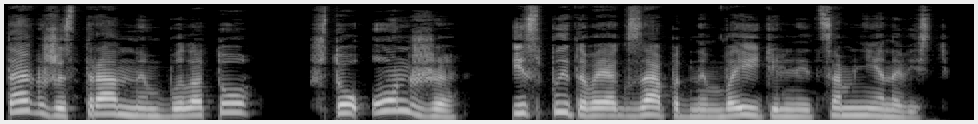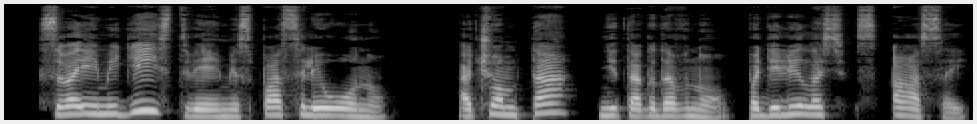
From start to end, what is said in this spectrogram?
Также странным было то, что он же, испытывая к западным воительницам ненависть, своими действиями спас Леону, о чем та не так давно поделилась с Асой,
